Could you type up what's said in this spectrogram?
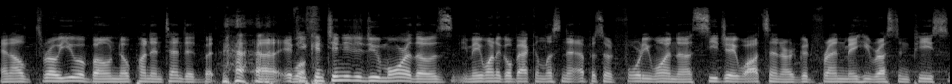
and I'll throw you a bone, no pun intended. But uh, if you continue to do more of those, you may want to go back and listen to episode 41. Uh, C.J. Watson, our good friend, may he rest in peace,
